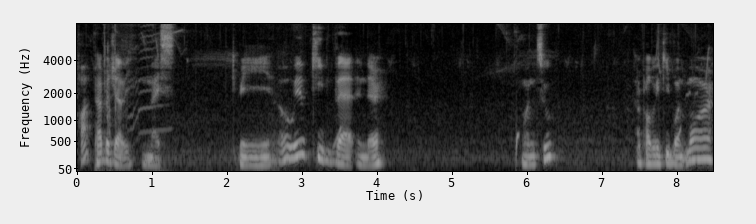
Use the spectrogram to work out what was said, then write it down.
Hot pepper jelly. Nice. Give me... Oh, we'll keep that in there. One, two. I'll probably keep one more.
